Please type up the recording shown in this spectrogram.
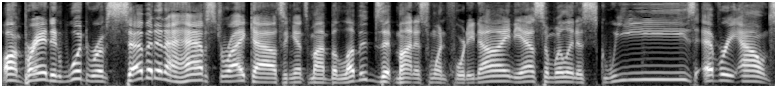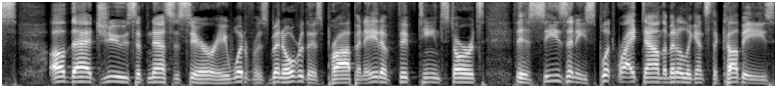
on Brandon Woodruff. Seven and a half strikeouts against my beloveds at minus 149. Yes, I'm willing to squeeze every ounce of that juice if necessary. Woodruff has been over this prop in 8 of 15 starts this season. He split right down the middle against the Cubbies.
